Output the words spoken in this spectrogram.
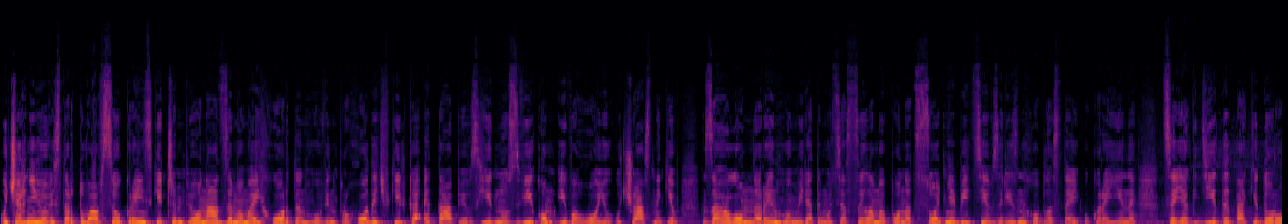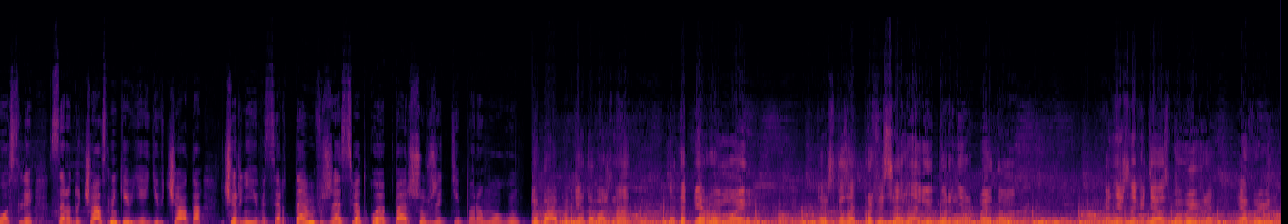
У Чернігові стартував всеукраїнський чемпіонат з ММА хортингу. Він проходить в кілька етапів згідно з віком і вагою учасників. Загалом на рингу мірятимуться силами понад сотня бійців з різних областей України. Це як діти, так і дорослі. Серед учасників є й дівчата. Чернігівець Артем вже святкує першу в житті перемогу. Любая победа важна. Это первый мой, так сказать, профессиональный турнир, поэтому, конечно, хотелось бы выиграть. Я выиграл.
